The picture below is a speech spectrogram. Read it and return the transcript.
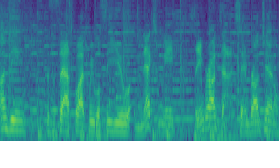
I'm Dean, This is Sasquatch. We will see you next week, same brog time. Same Brog Channel.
